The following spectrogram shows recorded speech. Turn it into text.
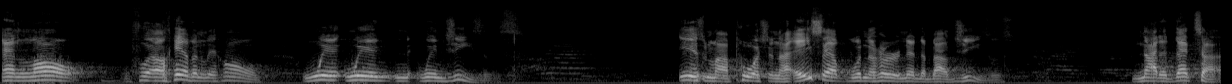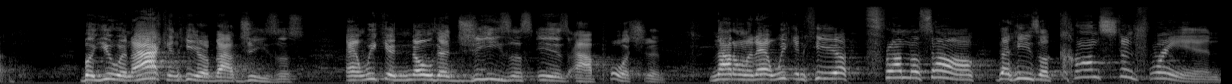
and long for a heavenly home when, when, when Jesus is my portion? Now, Asaph wouldn't have heard nothing about Jesus, not at that time. But you and I can hear about Jesus, and we can know that Jesus is our portion. Not only that, we can hear from the song that he's a constant friend.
